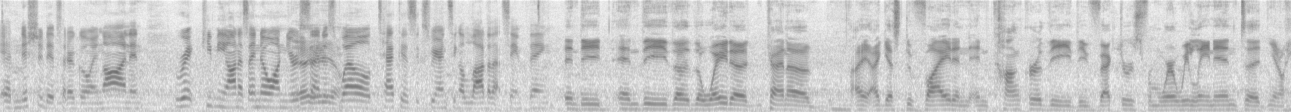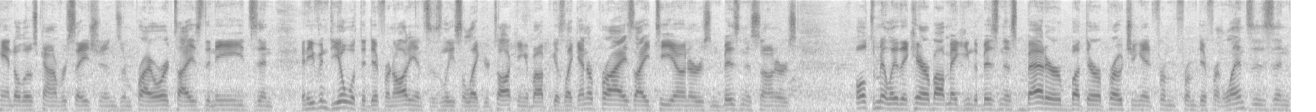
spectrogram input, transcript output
initiatives that are going on. And Rick, keep me honest, I know on your yeah, side yeah, yeah. as well, tech is experiencing a lot of that same thing. Indeed, and the, the, the way to kind of I, I, guess, divide and, and, conquer the, the vectors from where we lean in to you know, handle those conversations and prioritize the needs and, and even deal with the different audiences, Lisa, like you're talking about, because like enterprise IT owners and business owners, ultimately they care about making the business better, but they're approaching it from, from different lenses. And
